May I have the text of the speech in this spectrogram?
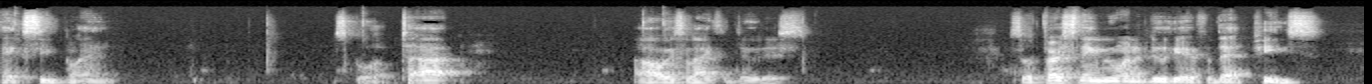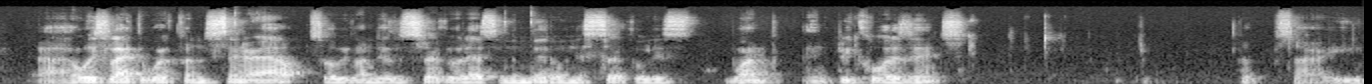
XZ plane. Let's go up top. I always like to do this. So first thing we want to do here for that piece, I always like to work from the center out. So we're going to do the circle that's in the middle, and this circle is one and three quarters inch. Oops, sorry.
